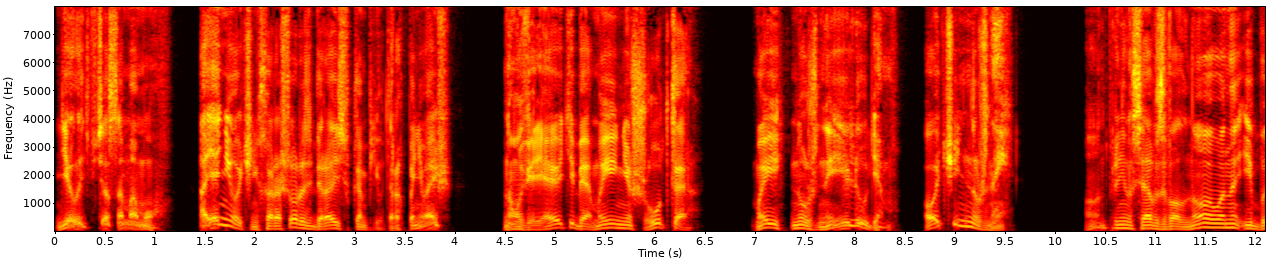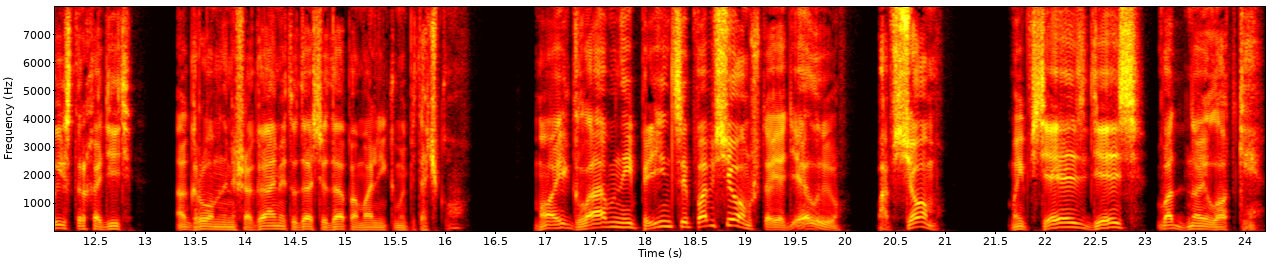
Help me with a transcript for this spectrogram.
делать все самому, а я не очень хорошо разбираюсь в компьютерах, понимаешь? Но, уверяю тебя, мы не шутка. Мы нужны людям, очень нужны. Он принялся взволнованно и быстро ходить огромными шагами туда-сюда по маленькому пятачку. «Мой главный принцип во всем, что я делаю, во всем. Мы все здесь в одной лодке.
